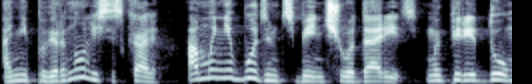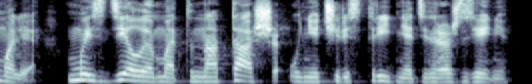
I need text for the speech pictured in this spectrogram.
они повернулись и сказали, а мы не будем тебе ничего дарить, мы передумали, мы сделаем это Наташе, у нее через три дня день рождения.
